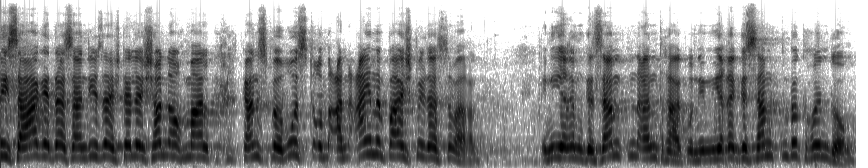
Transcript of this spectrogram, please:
Ich sage das an dieser Stelle schon noch einmal ganz bewusst, um an einem Beispiel das zu machen. In Ihrem gesamten Antrag und in Ihrer gesamten Begründung,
